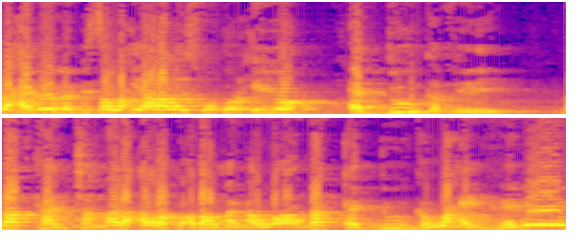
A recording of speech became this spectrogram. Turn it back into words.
waxaa loo labisaa waxyaalo la ysku qurxiyo adduunka fiiri dadkan jannada alla ku abaalmarina waa dad adduunka waxay rabeen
